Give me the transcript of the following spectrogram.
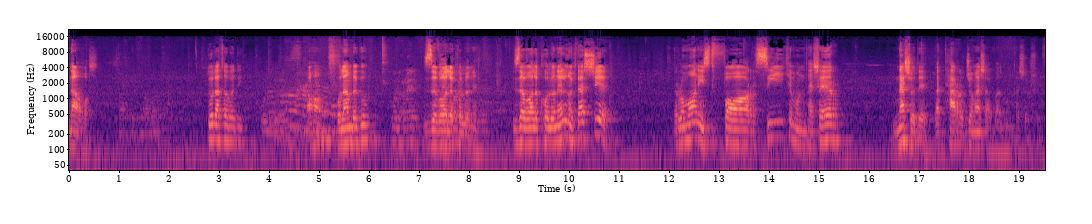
نه آقاست. دولت آبادی. آها. بلند بگو. زوال کلونل. زوال کلونل نکتهش چیه؟ رومانی است. فارسی که منتشر نشده و ترجمهش اول منتشر شد.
